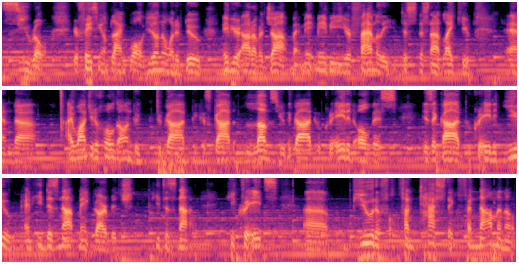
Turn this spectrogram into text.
zero. You're facing a blank wall. You don't know what to do. Maybe you're out of a job. Maybe your family just does not like you. And uh, i want you to hold on to, to god because god loves you. The god who created all this is a god who created you and he does not make garbage. He does not. He creates uh, beautiful, fantastic, phenomenal,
